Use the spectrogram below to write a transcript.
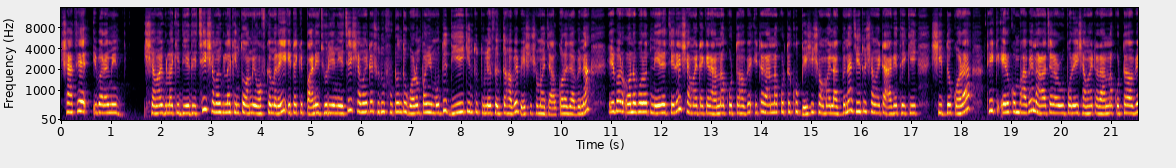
সাথে এবার আমি সেমাইগুলাকে দিয়ে দিচ্ছি। সেমাইগুলা কিন্তু আমি অফ ক্যামেরায় এটাকে পানি ঝরিয়ে নিয়েছি। সেমাইটা শুধু ফুটন্ত গরম পানির মধ্যে দিয়েই কিন্তু তুলে ফেলতে হবে। বেশি সময় জাল করা যাবে না। এবার অনবরত নেড়ে চেড়ে সেমাইটাকে রান্না করতে হবে। এটা রান্না করতে খুব বেশি সময় লাগবে না। যেহেতু সেমাইটা আগে থেকে সিদ্ধ করা, ঠিক এরকমভাবে নাড়াচাড়ার উপরে এই সেমাইটা রান্না করতে হবে।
